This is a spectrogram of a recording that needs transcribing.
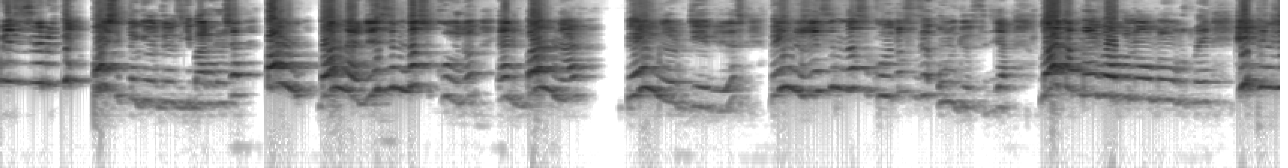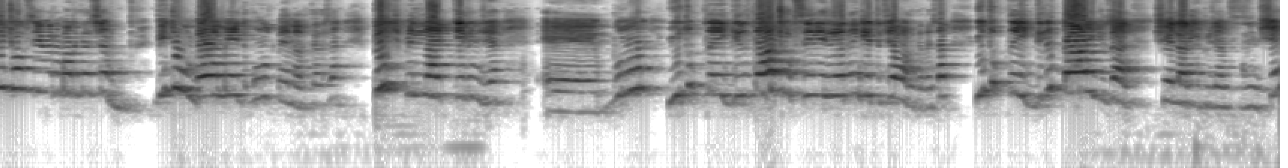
bugün sizinle birlikte başlıkta gördüğünüz gibi arkadaşlar ben banner resim nasıl koyulur? Yani banner banner diyebiliriz. Banner resim nasıl koyulur size onu göstereceğim. Like atmayı ve abone olmayı unutmayın. Hepinizi çok seviyorum arkadaşlar. Videomu beğenmeyi de unutmayın arkadaşlar. 5000 like gelince eee, bunun YouTube'la ilgili daha çok serilerini getireceğim arkadaşlar. YouTube'la ilgili daha güzel şeyler yapacağım sizin için.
